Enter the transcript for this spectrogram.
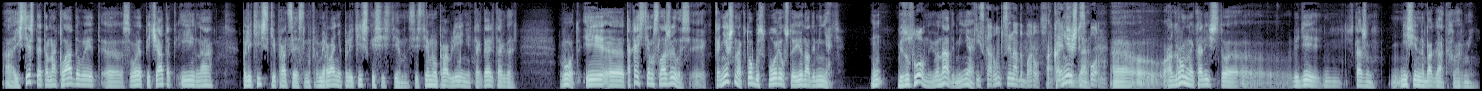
А, естественно, это накладывает свой отпечаток и на политические процессы, на формирование политической системы, на систему управления и так далее, и так далее. Вот. И э, такая система сложилась. Конечно, кто бы спорил, что ее надо менять. Ну, безусловно, ее надо менять. И с коррупцией надо бороться. А, конечно, же, бесспорно. Э, огромное количество э, людей, скажем, не сильно богатых в Армении,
